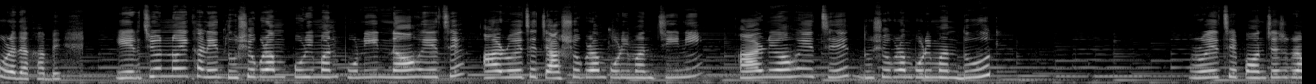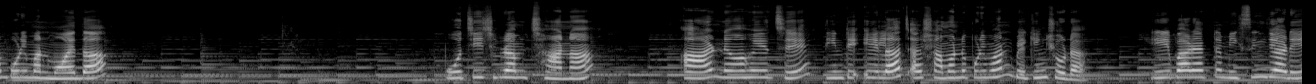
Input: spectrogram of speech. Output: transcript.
করে দেখাবে। এর জন্য এখানে দুশো গ্রাম পরিমাণ পনির নেওয়া হয়েছে, আর রয়েছে চারশো গ্রাম পরিমাণ চিনি, আর নেওয়া হয়েছে দুশো গ্রাম পরিমাণ দুধ, রয়েছে পঞ্চাশ গ্রাম পরিমাণ ময়দা, পঁচিশ গ্রাম ছানা আর নেওয়া হয়েছে তিনটে এলাচ আর সামান্য পরিমাণ বেকিং সোডা। এবার একটা মিক্সিং জারে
